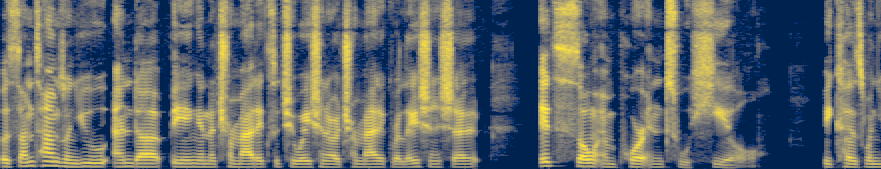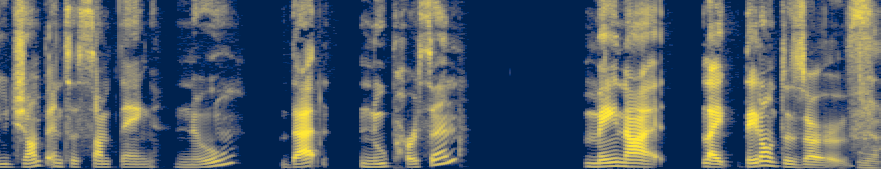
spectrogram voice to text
but sometimes when you end up being in a traumatic situation or a traumatic relationship, it's so important to heal because when you jump into something new, that new person may not like they don't deserve Yeah.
